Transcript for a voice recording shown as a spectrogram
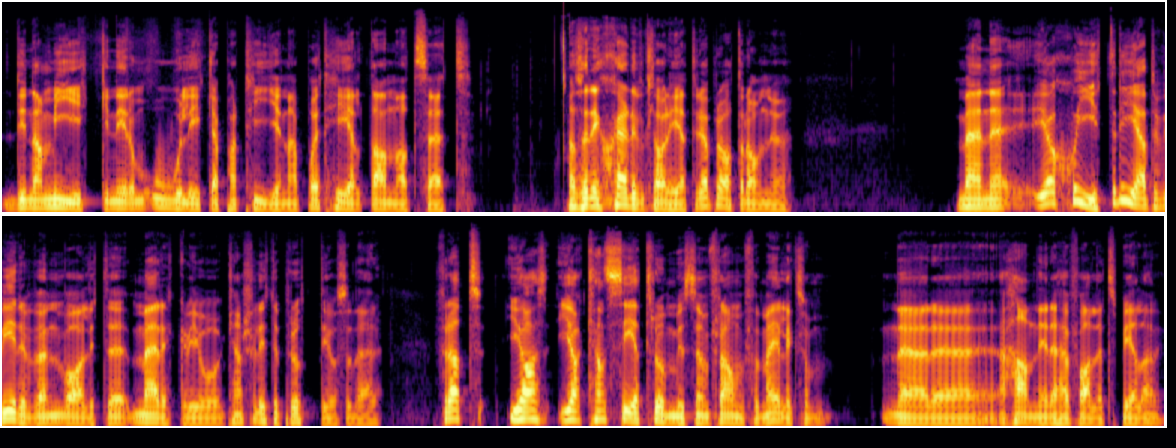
dynamiken i de olika partierna på ett helt annat sätt. Alltså det är självklarheter jag pratar om nu. Men eh, jag skiter i att virven var lite märklig och kanske lite pruttig och sådär. För att jag, jag kan se trummisen framför mig liksom när eh, han i det här fallet spelar.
